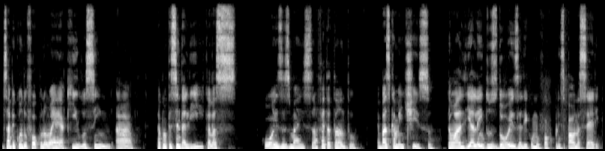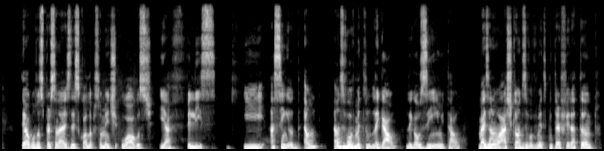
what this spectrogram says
sabe quando o foco não é aquilo assim, ah, tá acontecendo ali aquelas coisas, mas não afeta tanto. É basicamente isso. Então, ali, além dos dois ali como foco principal na série, tem alguns outros personagens da escola, principalmente o August e a Felice, que, assim, é um, é um desenvolvimento legal, legalzinho e tal, mas eu não acho que é um desenvolvimento que interfira tanto.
